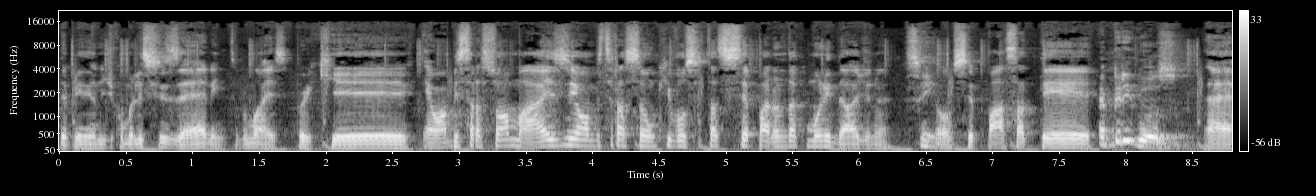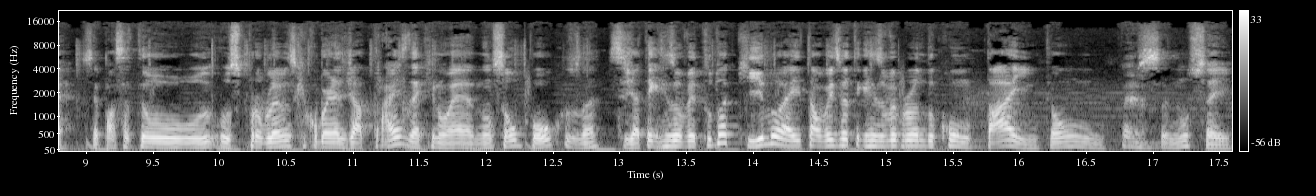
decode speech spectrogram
Dependendo de como eles fizerem e tudo mais. Porque é uma abstração a mais e é uma abstração que você tá se separando da comunidade, né? Sim. Então você passa a ter. É perigoso. É, você passa a ter o, os problemas que a Kubernetes já traz, né? Que não, é, não são poucos, né? Você já tem que resolver tudo aquilo, aí talvez vai ter que resolver o problema do Contai, então. É. Não sei.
